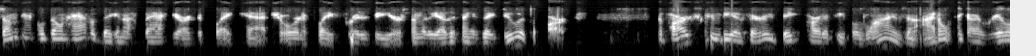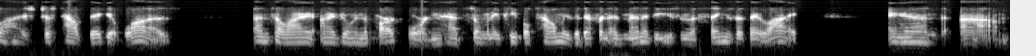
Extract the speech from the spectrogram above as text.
Some people don't have a big enough backyard to play catch or to play frisbee or some of the other things they do at the parks. The parks can be a very big part of people's lives, and I don't think I realized just how big it was until I, I joined the park board and had so many people tell me the different amenities and the things that they like. And, um,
